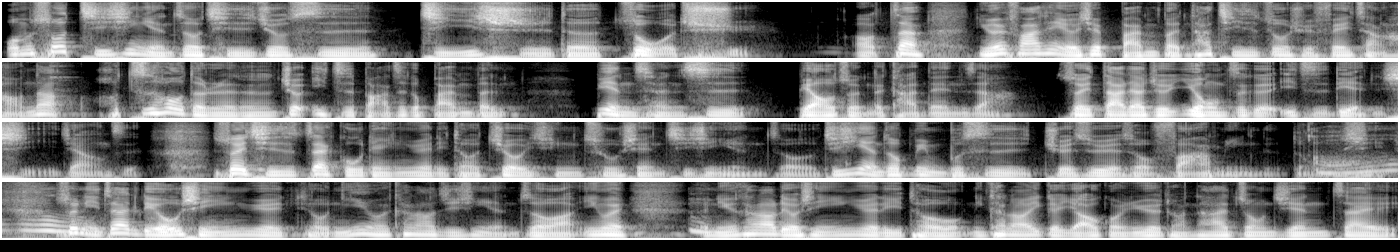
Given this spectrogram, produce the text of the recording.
我们说即兴演奏其实就是。及时的作曲哦，这样你会发现有一些版本，它其实作曲非常好。那之后的人呢，就一直把这个版本变成是标准的卡顿扎，所以大家就用这个一直练习这样子。所以其实，在古典音乐里头就已经出现即兴演奏。即兴演奏并不是爵士乐手发明的东西，所以你在流行音乐里头，你也会看到即兴演奏啊。因为你会看到流行音乐里头，你看到一个摇滚乐团，它在中间在。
